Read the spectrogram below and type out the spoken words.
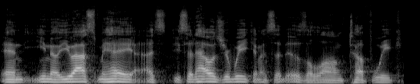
And you know, you asked me, hey, I you said, how was your week? And I said, it was a long, tough week,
